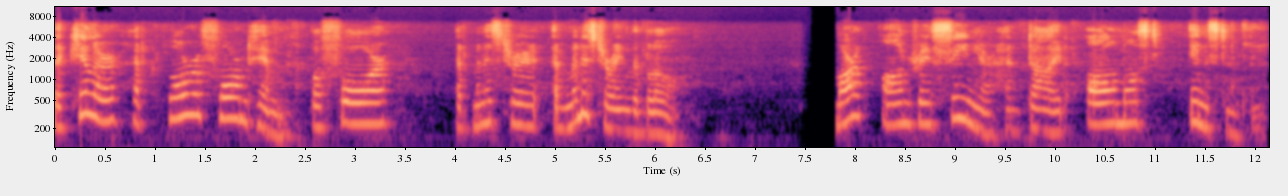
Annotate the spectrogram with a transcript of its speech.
The killer had chloroformed him before administer- administering the blow. Marc Andre Sr. had died almost instantly.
